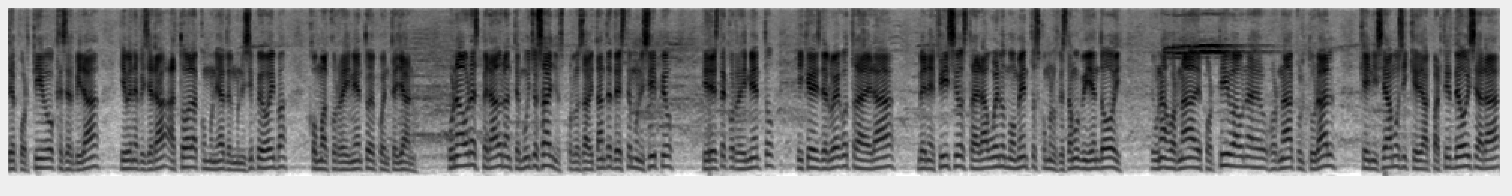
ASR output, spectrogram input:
deportivo que servirá y beneficiará a toda la comunidad del municipio de Oiva como al corregimiento de Puente Llano. Una obra esperada durante muchos años por los habitantes de este municipio y de este corregimiento y que desde luego traerá beneficios, traerá buenos momentos como los que estamos viviendo hoy. Una jornada deportiva, una jornada cultural que iniciamos y que a partir de hoy se hará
